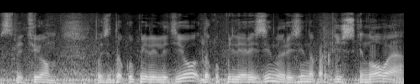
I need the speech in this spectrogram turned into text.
с литьем. То есть докупили литье, докупили резину. Резина практически новая.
